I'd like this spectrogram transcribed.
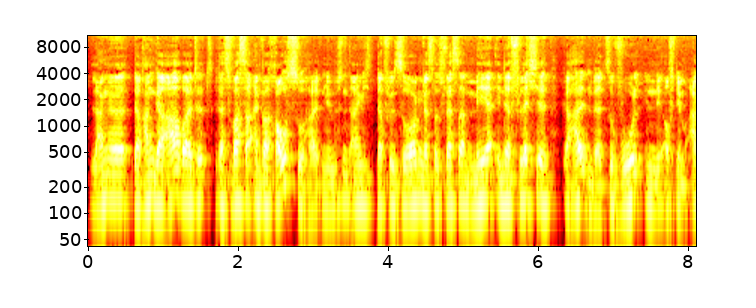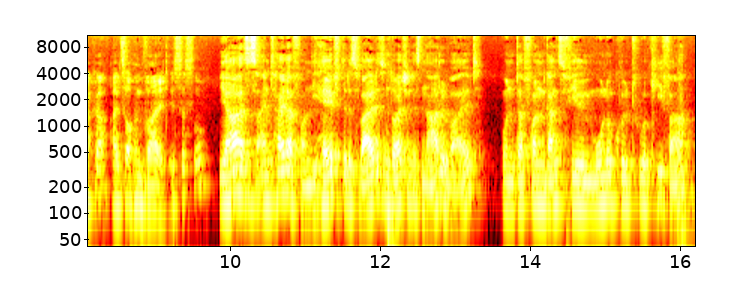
lange daran gearbeitet, das Wasser einfach rauszuhalten. Wir müssen eigentlich dafür sorgen, dass das Wasser mehr in der Fläche gehalten wird, sowohl in, auf dem Acker als auch im Wald. Ist das so? Ja, es ist ein Teil davon. Die Hälfte des Waldes in Deutschland ist Nadelwald und davon ganz viel Monokultur Kiefer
